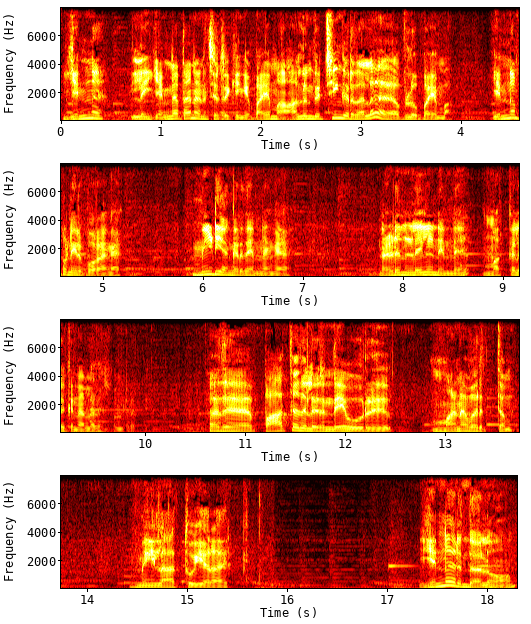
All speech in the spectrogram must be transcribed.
என்ன? இல்லை என்ன தான் நினச்சிட்டு இருக்கீங்க? பயமா? ஆளுங்கட்சிங்கிறதால அவ்வளோ பயமா? என்ன பண்ணிட போகிறாங்க மீடியாங்கிறது என்னங்க? நடுநிலையில் நின்று மக்களுக்கு நல்லதை சொல்கிறது அதை பார்த்ததுலேருந்தே ஒரு மன வருத்தம் மேலா துயராக இருக்குது என்ன இருந்தாலும்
